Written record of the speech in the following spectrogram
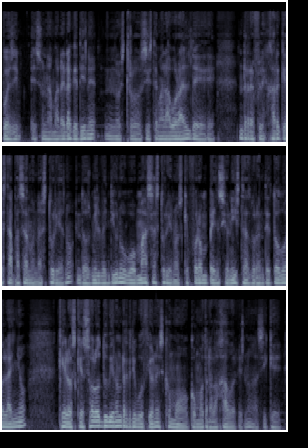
Pues sí, es una manera que tiene nuestro sistema laboral de reflejar qué está pasando en Asturias. ¿no? En 2021 hubo más asturianos que fueron pensionistas durante todo el año que los que solo tuvieron retribuciones como, como trabajadores. ¿no? Así que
